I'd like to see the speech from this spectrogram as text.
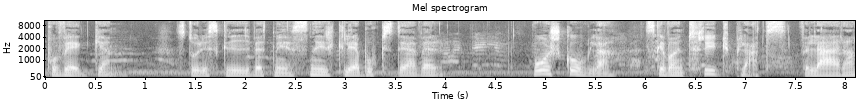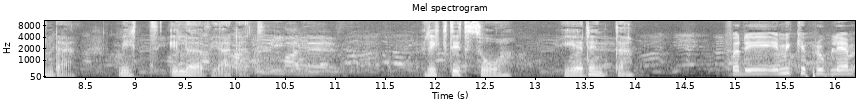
på väggen, står det skrivet med snirkliga bokstäver Vår skola ska vara en trygg plats för lärande mitt i Lövgärdet. Riktigt så är det inte. För det är mycket problem.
